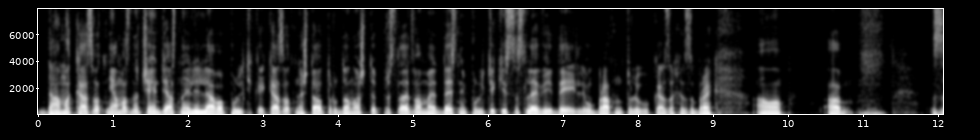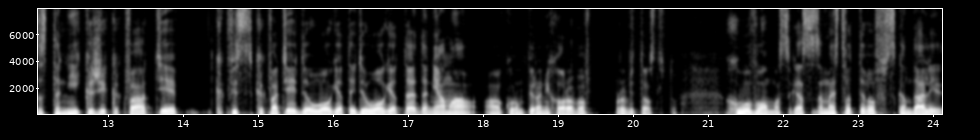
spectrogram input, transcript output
Да, ма казват няма значение дясна или лява политика. И казват неща от рода на ще преследваме десни политики с леви идеи. Или обратното ли го казаха, забравих. А, а, застани и кажи каква ти е какви, каква ти е идеологията. Идеологията е да няма а, корумпирани хора в правителството. Хубаво, ама сега се замествате в скандали.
